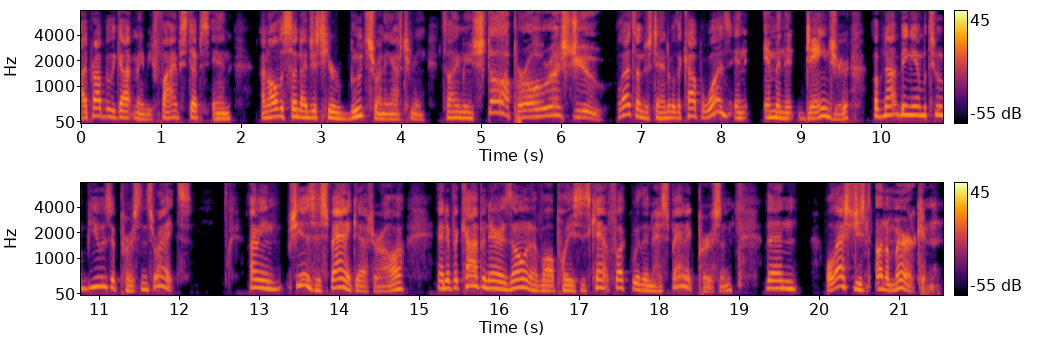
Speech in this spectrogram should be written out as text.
I probably got maybe five steps in, and all of a sudden I just hear boots running after me, telling me, stop or I'll arrest you. Well, that's understandable. The cop was in imminent danger of not being able to abuse a person's rights. I mean, she is Hispanic after all, and if a cop in Arizona of all places can't fuck with an Hispanic person, then, well, that's just un-American.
